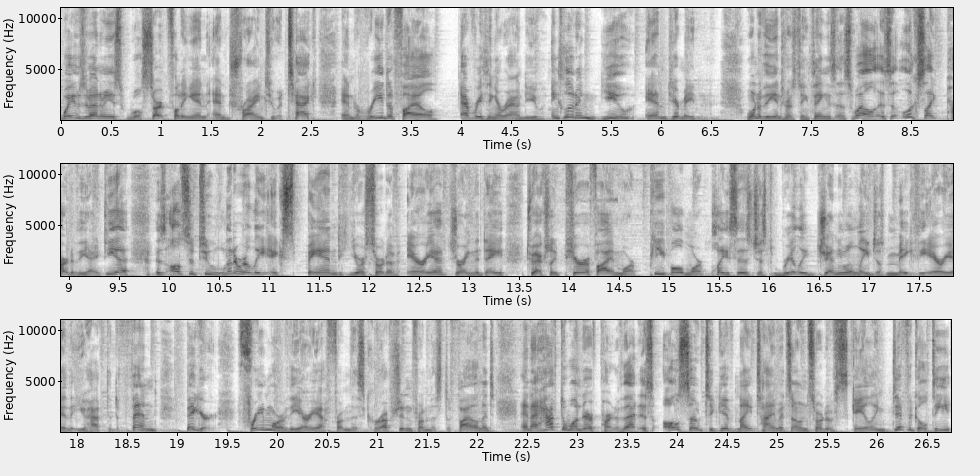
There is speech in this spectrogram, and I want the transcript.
waves of enemies will start flooding in and trying to attack and redefile everything around you, including you and your maiden. One of the interesting things as well is it looks like part of the idea is also to literally expand your sort of area during the day to actually purify more people, more places, just really genuinely just make the area that you have to defend bigger, free more of the area from this corruption, from this defilement, and I have to wonder if part of that is also to give nighttime its own sort of scaling difficulty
